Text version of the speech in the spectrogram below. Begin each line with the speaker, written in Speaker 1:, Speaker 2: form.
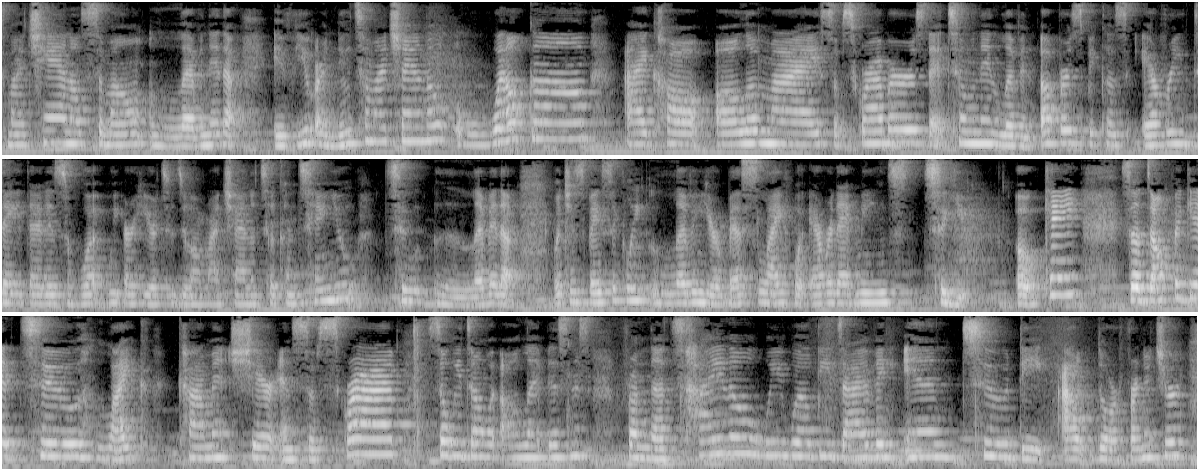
Speaker 1: to my channel simone living it up if you are new to my channel welcome i call all of my subscribers that tune in living uppers because every day that is what we are here to do on my channel to continue to live it up which is basically living your best life whatever that means to you okay so don't forget to like comment, share, and subscribe. So we done with all that business. From the title, we will be diving into the outdoor furniture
